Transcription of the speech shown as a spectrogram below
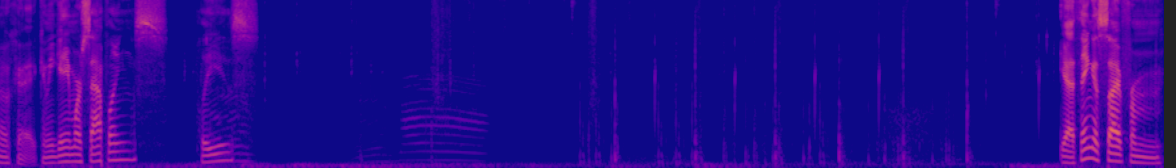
Okay, can we get any more saplings? Please? Yeah, I think aside from...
